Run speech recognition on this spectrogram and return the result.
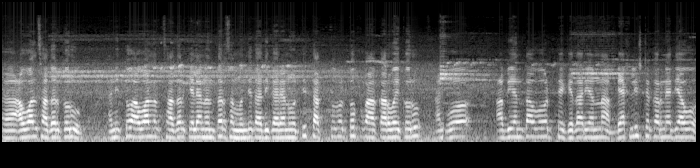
अहवाल सादर करू. आणि तो अहवाल सादर केल्यानंतर संबंधित अधिकाऱ्यांवरती तात्पुरतो का कारवाई करू आणि व अभियंता व ठेकेदार यांना बॅकलिस्ट करण्यात यावं.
